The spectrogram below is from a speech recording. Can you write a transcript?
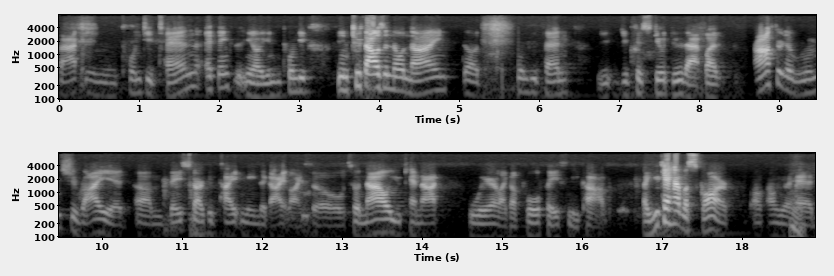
back in 2010 I think you know in 20 in 2009 uh, 2010 you, you could still do that but after the Urumqi riot, um, they started tightening the guidelines. So so now you cannot wear like a full face niqab. Like you can have a scarf on, on your head,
